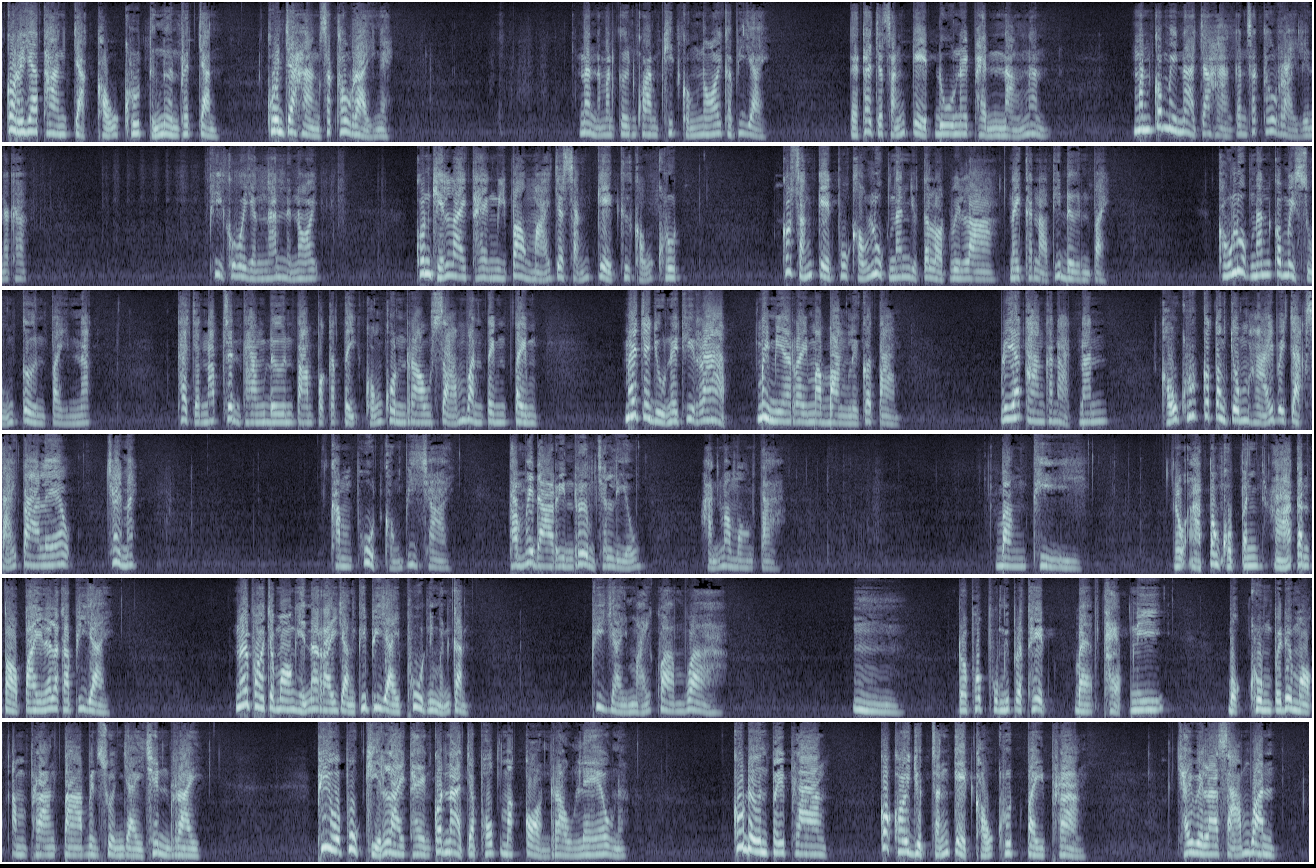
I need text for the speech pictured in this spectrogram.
ก็ระยะทางจากเขาครุฑถึงเนินพระจันทร์ ควรจะห่างสักเท่าไหร่ไง นั่นนะมันเกินความคิดของน้อยค่ะพี่ใหญ่ แต่ถ้าจะสังเกตดูในแผ่นหนังนั่น มันก็ไม่น่าจะห่างกันสักเท่าไหร่เลยนะคะ พี่ก็ว่าอย่างนั้นนะน้อย คนเขียนลายแทงมีเป้าหมายจะสังเกตคือเขาครุฑเขาสังเกตภูเขาลูกนั้นอยู่ตลอดเวลาในขณะที่เดินไป เขาลูกนั้นก็ไม่สูงเกินไปนัก ถ้าจะนับเส้นทางเดินตามปกติของคนเราสามวันเต็มๆแม้จะอยู่ในที่ราบไม่มีอะไรมาบังเลยก็ตามระยะทางขนาดนั้น เขาครุฑก็ต้องจมหายไปจากสายตาแล้ว ใช่ไหม คำพูดของพี่ชายทำให้ดารินเริ่มเฉลียว หันมามองตา บางที เราอาจต้องขบปัญหากันต่อไปแล้วล่ะครับพี่ใหญ่น้อยพอจะมองเห็นอะไรอย่างที่พี่ใหญ่พูดนี่เหมือนกัน พี่ใหญ่หมายความว่า อืม เราพบภูมิประเทศแบบแถบนี้ปกคลุมไปด้วยหมอกอำพรางตาเป็นส่วนใหญ่เช่นไร พี่ว่าผู้เขียนลายแทงก็น่าจะพบมาก่อนเราแล้วนะ เขาเดินไปพลาง ก็คอยหยุดสังเกตเขาครุดไปพลาง ใช้เวลาสามวัน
